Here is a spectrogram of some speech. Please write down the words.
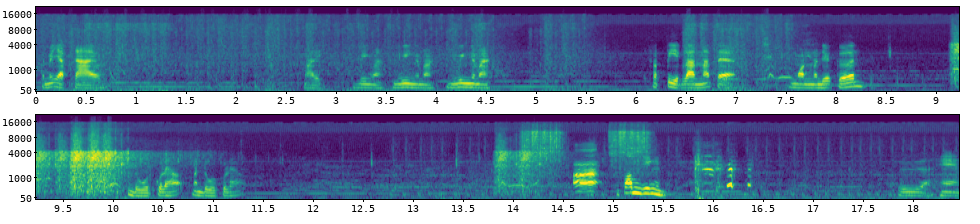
แต่ไม่อยากตายวะ มาดิวิ่งมาวิ่งกันมาวิ่งกันมาสปีดรันนะแต่มอนมันเยอะเกิน ดูดกูแล้ว มันดูดกูแล้วอป้อมยิงเอือแห้ง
